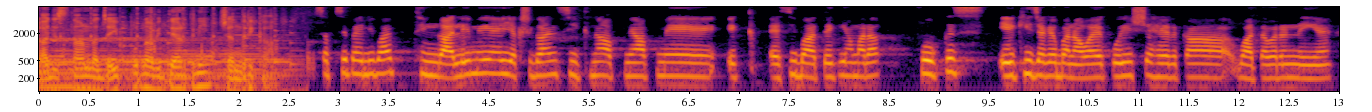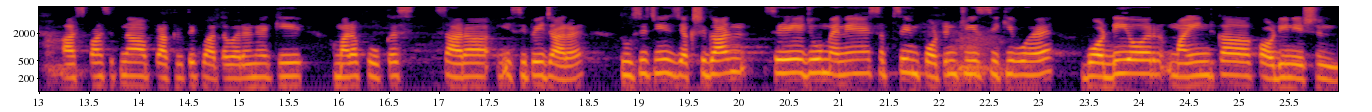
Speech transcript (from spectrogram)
ರಾಜಸ್ಥಾನದ ಜೈಪುರ್ನ ವಿದ್ಯಾರ್ಥಿನಿ ಚಂದ್ರಿಕಾ सबसे पहली बात थिंगाले में यक्षगान सीखना अपने आप में एक ऐसी बात है कि हमारा फोकस एक ही जगह बना हुआ है कोई शहर का वातावरण नहीं है आसपास इतना प्राकृतिक वातावरण है कि हमारा फोकस सारा इसी पे ही जा रहा है दूसरी चीज़, यक्षगान से जो मैंने सबसे इम्पोर्टेंट चीज़ सीखी वो है बॉडी और माइंड का कोऑर्डिनेशन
